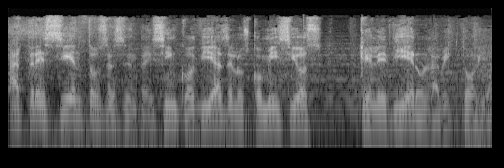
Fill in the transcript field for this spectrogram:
a 365 días de los comicios que le dieron la victoria.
